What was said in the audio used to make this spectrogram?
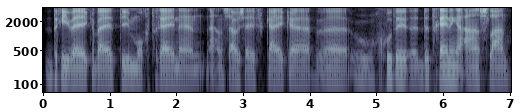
drie weken bij het team mocht trainen. En nou, dan zou ze even kijken eh, hoe goed de, de trainingen aanslaan.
